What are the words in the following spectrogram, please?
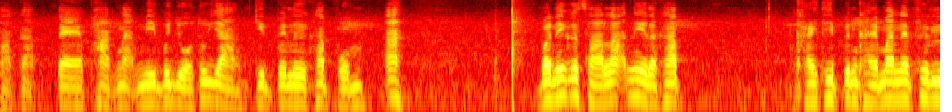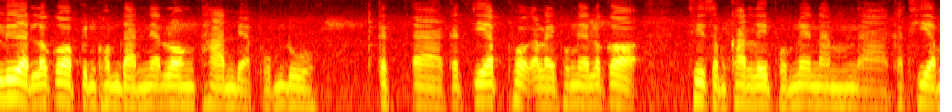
ผักอะแต่ผักน่ะมีประโยชน์ทุกอย่างกินไปเลยครับผมอะวันนี้ก็สาระนี่แหละครับใครที่เป็นไขมันในเส้นเลือด แล้วก็เป็นความดันเนี่ยลองทานแบบผมดูกระกระเจี๊ยบพวกอะไรพวกนี้แล้วก็ที่สำคัญเลยผมแนะนำอ่ากระเทียม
